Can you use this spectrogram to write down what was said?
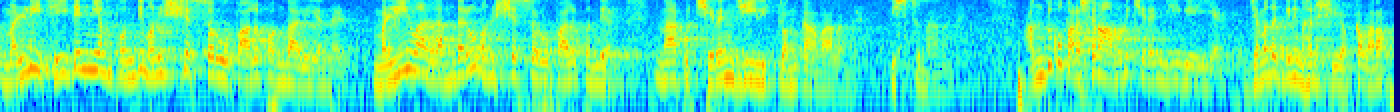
మళ్ళీ చైతన్యం పొంది మనుష్య స్వరూపాలు పొందాలి అన్నాడు. మళ్ళీ వాళ్ళందరూ మనుష్య స్వరూపాలు పొందారు. నాకు చిరంజీవిత్వం కావాలన్నాడు. ఇస్తున్నానన్నాడు అందుకు పరశురాముడు చిరంజీవి అయ్యాడు. జమదగ్ని మహర్షి యొక్క వరం.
